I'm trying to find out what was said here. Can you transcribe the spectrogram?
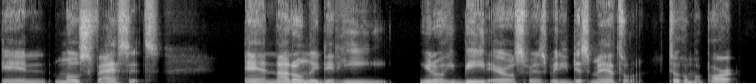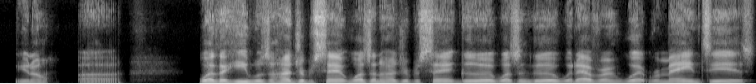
in most facets. And not only did he, you know, he beat Errol Spence, but he dismantled him, took him apart, you know. Uh whether he was 100%, wasn't 100% good, wasn't good, whatever, what remains is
